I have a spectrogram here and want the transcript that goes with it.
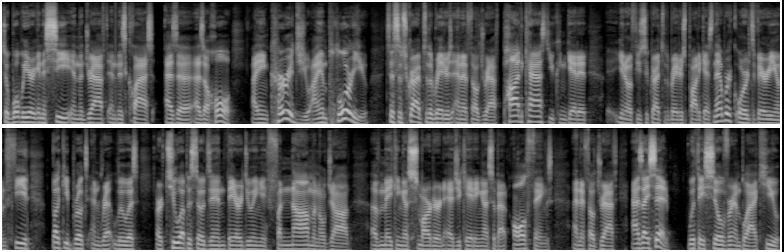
to what we are going to see in the draft and this class as a as a whole, I encourage you, I implore you to subscribe to the Raiders NFL Draft podcast. You can get it, you know, if you subscribe to the Raiders Podcast Network or its very own feed. Bucky Brooks and Rhett Lewis are two episodes in. They are doing a phenomenal job of making us smarter and educating us about all things NFL draft. As I said, with a silver and black hue.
